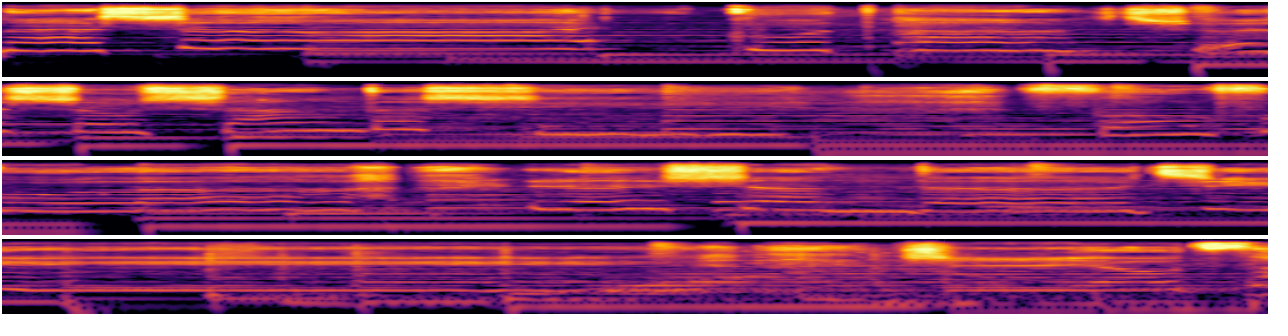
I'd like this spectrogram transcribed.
那深爱过他却受伤的心。丰富了人生的记忆，只有曾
